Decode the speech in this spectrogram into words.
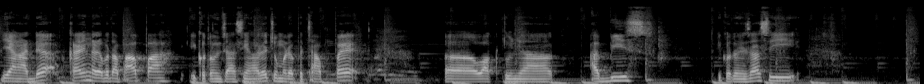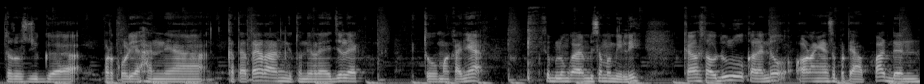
Yang ada kalian nggak dapat apa-apa. Ikut organisasi yang ada cuma dapat capek, eh, waktunya habis ikut organisasi terus juga perkuliahannya keteteran gitu nilainya jelek itu makanya sebelum kalian bisa memilih kalian harus tahu dulu kalian tuh orangnya seperti apa dan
